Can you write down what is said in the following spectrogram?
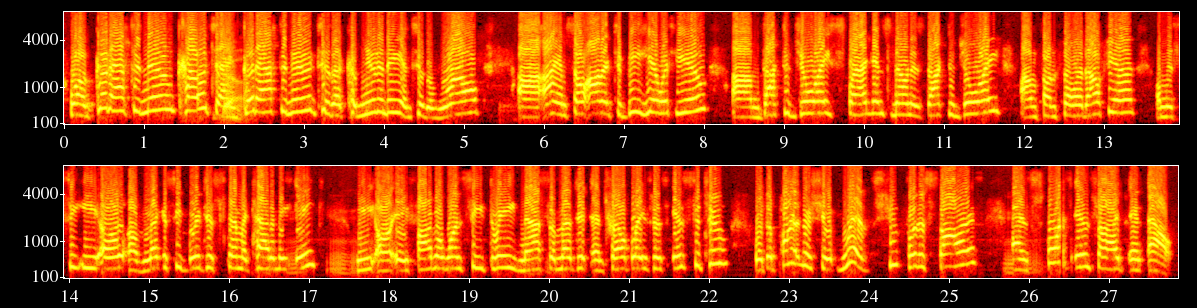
Well, good afternoon, Coach, and yeah. good afternoon to the community and to the world. Uh, I am so honored to be here with you. Um, Dr. Joy Spraggins, known as Dr. Joy. I'm from Philadelphia. I'm the CEO of Legacy Bridges STEM Academy, Inc. We are a 501c3 NASA Legend and Trailblazers Institute with a partnership with Shoot for the Stars and Sports Inside and Out.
